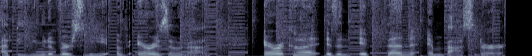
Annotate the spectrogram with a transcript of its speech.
at the University of Arizona. Erica is an If Then ambassador.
